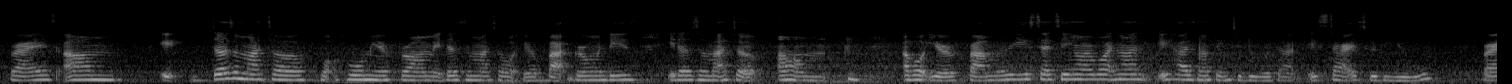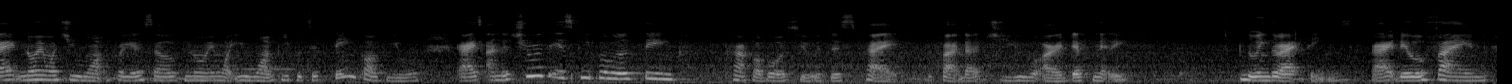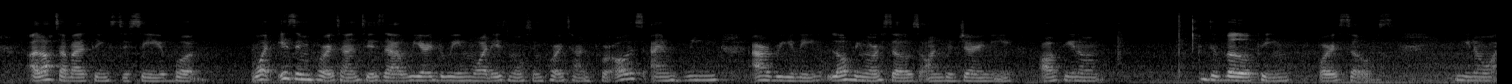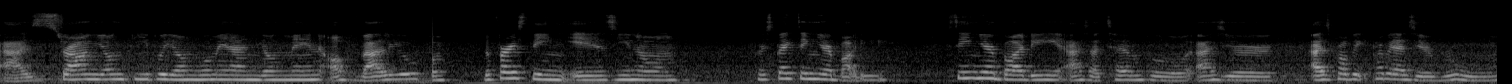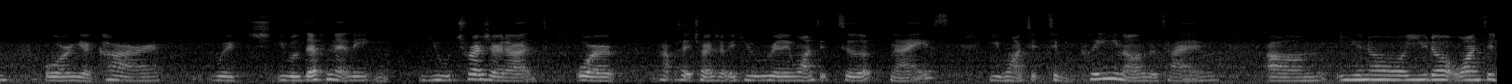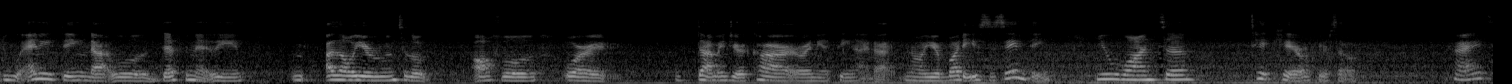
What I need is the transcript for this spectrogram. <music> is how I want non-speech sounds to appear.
right? Um it doesn't matter what home you're from it doesn't matter what your background is it doesn't matter um <clears throat> about your family setting or whatnot it has nothing to do with that. It starts with you right? Knowing what you want for yourself knowing what you want people to think of you right? And the truth is people will think crap about you despite the fact that you are definitely doing the right things right? They will find a lot of bad things to say but what is important is that we are doing what is most important for us and we are really loving ourselves on the journey of you know developing ourselves. You know as strong young people young women and young men of value um, the first thing is you know respecting your body. Seeing your body as a temple as your as probably probably as your room or your car which you will definitely you treasure that or not say treasure you really want it to look nice you want it to be clean all the time um, you know you don't want to do anything that will definitely allow your room to look awful or damage your car or anything like that. No your body is the same thing. You want to take care of yourself. Right?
